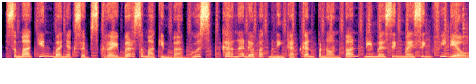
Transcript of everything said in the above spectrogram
Semakin banyak subscriber semakin bagus karena dapat meningkatkan penonton di masing-masing video.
